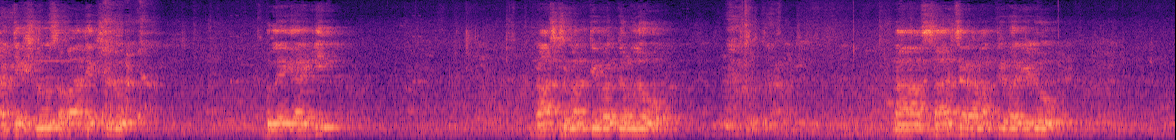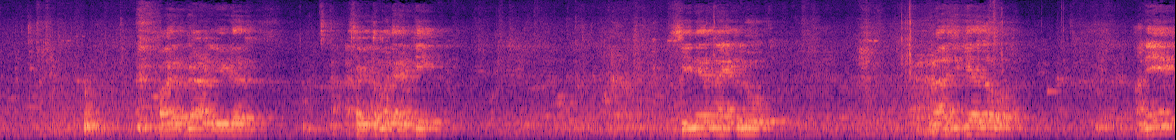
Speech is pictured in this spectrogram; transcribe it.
అధ్యక్షులు సభాధ్యక్షులు పులయ్య గారికి రాష్ట్ర మంత్రివర్గంలో నా సహచర మంత్రివర్యులు ఫైర్ బ్రాండ్ లీడర్ సవితమ్మ గారికి సీనియర్ నాయకులు రాజకీయాల్లో అనేక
